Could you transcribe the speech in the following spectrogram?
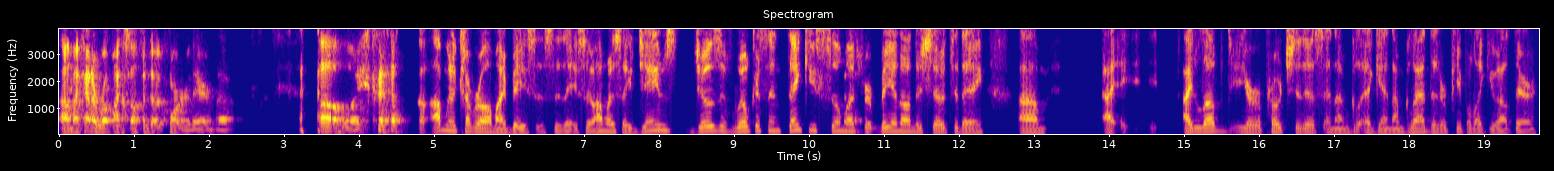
um, I kind of wrote myself into a corner there, but oh boy. I'm going to cover all my bases today. So I'm going to say James Joseph Wilkerson, thank you so much for being on the show today. Um, I I loved your approach to this, and I'm again I'm glad that there are people like you out there,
